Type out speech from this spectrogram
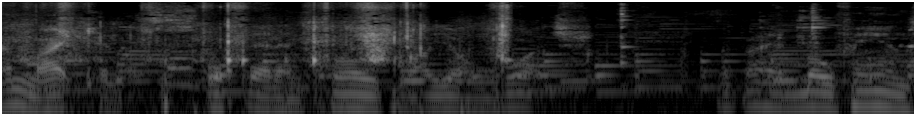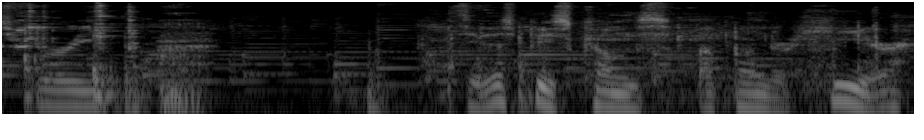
I might can slip that in place while y'all watch if I had both hands free. See, this piece comes up under here.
